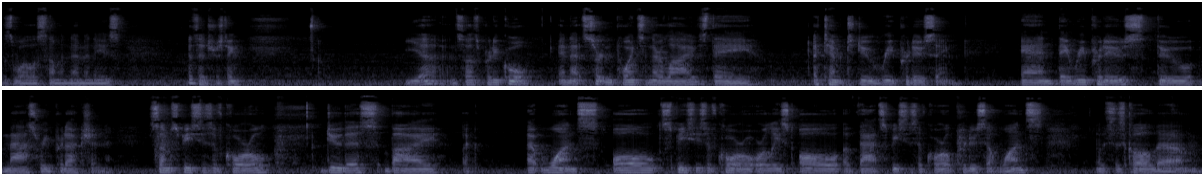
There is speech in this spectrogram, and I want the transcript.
as well as some anemones. It's interesting. Yeah, and so that's pretty cool. And at certain points in their lives, they attempt to do reproducing. And they reproduce through mass reproduction. Some species of coral do this by like at once all species of coral, or at least all of that species of coral, produce at once. This is called um,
